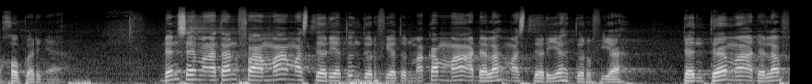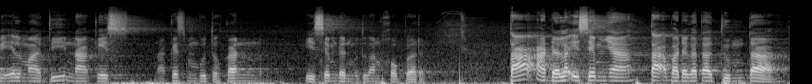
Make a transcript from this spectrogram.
khobarnya. Dan saya mengatakan fama masdariyatun dorfiyatun, maka ma adalah masdariyah dorfiyah dan dama adalah fiil madi nakis. Nakis membutuhkan isim dan membutuhkan khobar. Ta adalah isimnya, tak pada kata dumta.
